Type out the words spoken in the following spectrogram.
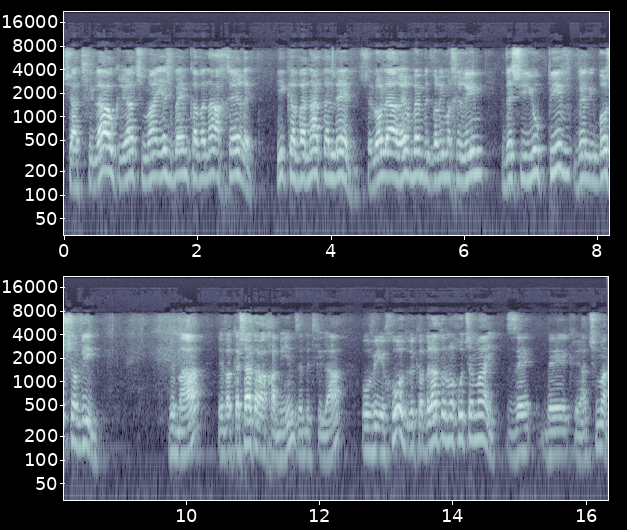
שהתפילה וקריאת שמע יש בהם כוונה אחרת, היא כוונת הלב, שלא לערער בהם בדברים אחרים, כדי שיהיו פיו וליבו שווים. ומה? בבקשת הרחמים, זה בתפילה, ובייחוד בקבלת עול מלכות שמיים, זה בקריאת שמע.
